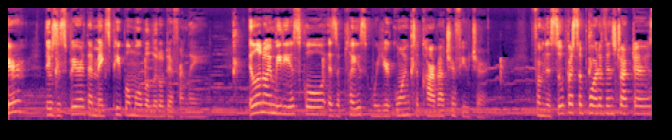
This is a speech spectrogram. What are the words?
Here, there's a spirit that makes people move a little differently. Illinois Media School is a place where you're going to carve out your future. From the super supportive instructors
